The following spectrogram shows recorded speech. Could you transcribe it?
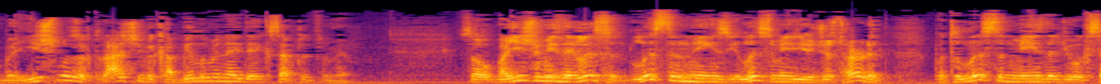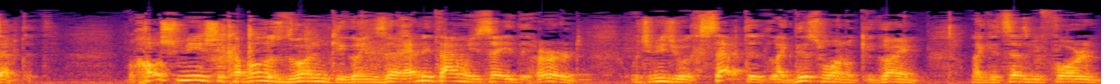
But Yishmu Zakrashi v'kabilu they accepted from him. So Vayishu means they listen. Listen means you listen means you just heard it, but to listen means that you accept it. Anytime when you say heard, which means you accept it, like this one, like it says before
